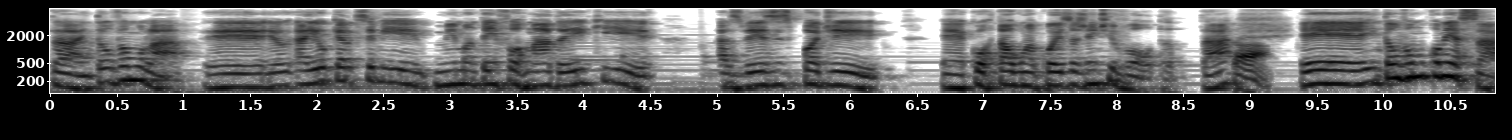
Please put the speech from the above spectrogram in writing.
Tá, então vamos lá. É, eu, aí eu quero que você me, me mantenha informado aí que às vezes pode é, cortar alguma coisa, a gente volta, tá? tá. É, então vamos começar.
